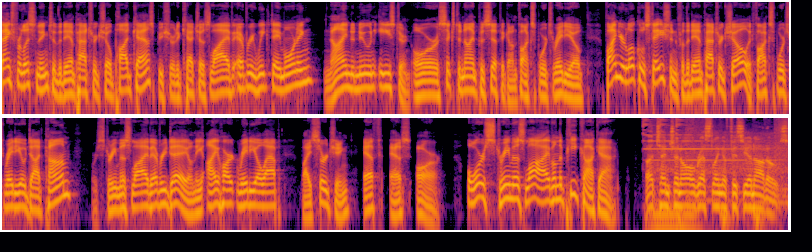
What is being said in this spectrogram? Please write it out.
Thanks for listening to the Dan Patrick Show podcast. Be sure to catch us live every weekday morning, 9 to noon Eastern or 6 to 9 Pacific on Fox Sports Radio. Find your local station for the Dan Patrick Show at foxsportsradio.com or stream us live every day on the iHeartRadio app by searching FSR. Or stream us live on the Peacock app. Attention, all wrestling aficionados.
